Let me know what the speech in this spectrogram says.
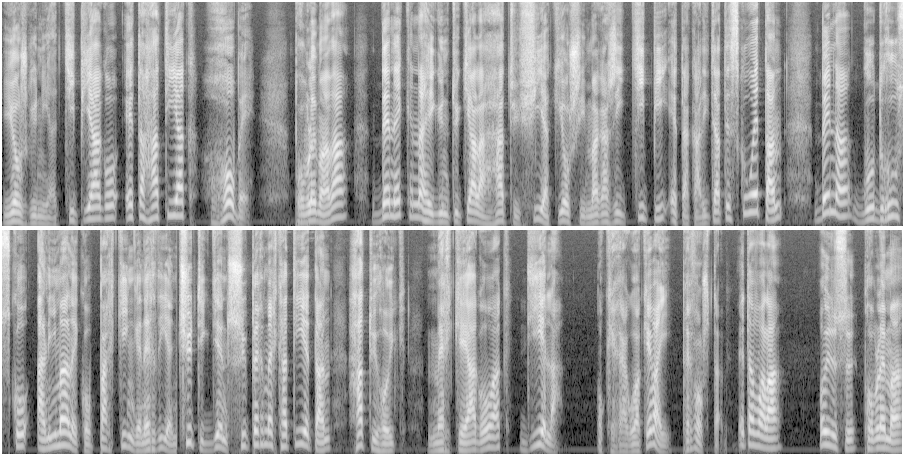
Jos gunia tipiago eta hatiak hobe. Problema da, denek nahi guntukiala hatu fiak josi magazi tipi eta kalitatezkoetan, bena gudruzko animaleko parkingen erdien txutik dien supermerkatietan hatu hoik merkeagoak diela. Okeragoak ebai, prefosta. Eta wala, hoi duzu, problema,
